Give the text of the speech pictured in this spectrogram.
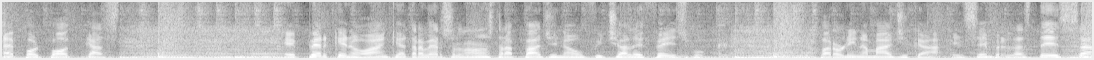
Apple Podcast e perché no anche attraverso la nostra pagina ufficiale Facebook. La parolina magica è sempre la stessa,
